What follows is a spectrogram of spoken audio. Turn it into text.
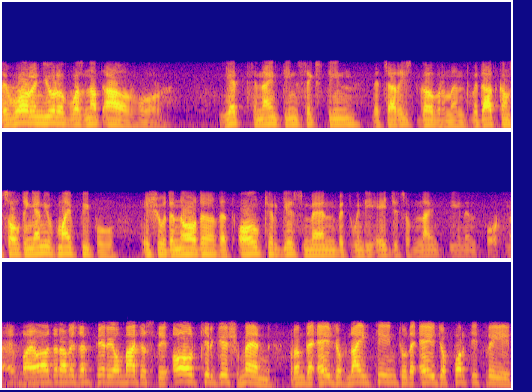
The war in Europe was not our war. Yet, in 1916, the Tsarist government, without consulting any of my people, issued an order that all Kyrgyz men between the ages of 19 and by order of His Imperial Majesty, all Kyrgyz men from the age of 19 to the age of 43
